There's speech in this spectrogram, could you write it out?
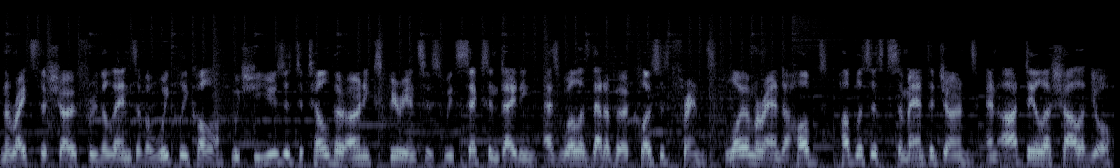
narrates the show through the lens of a weekly column, which she uses to tell her own experiences with sex and dating, as well as that of her closest friends, lawyer Miranda Hobbs, publicist Samantha Jones, and art dealer Charlotte York.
